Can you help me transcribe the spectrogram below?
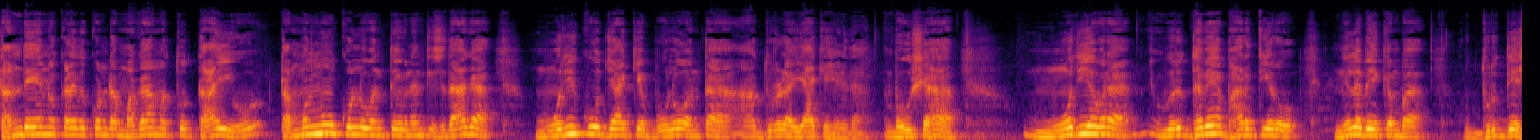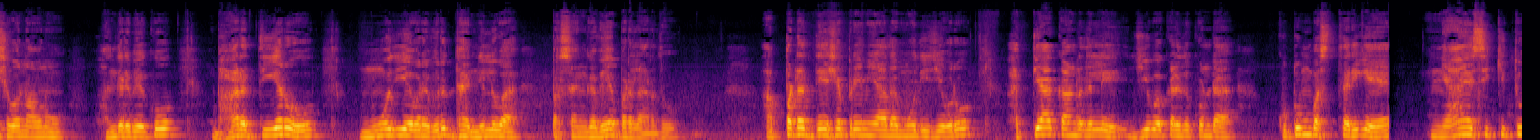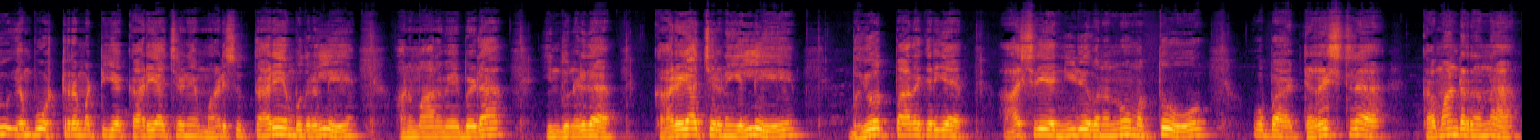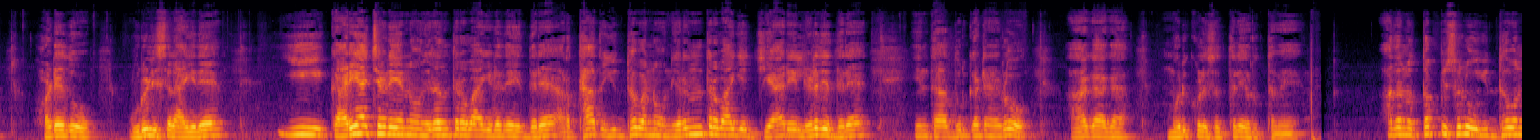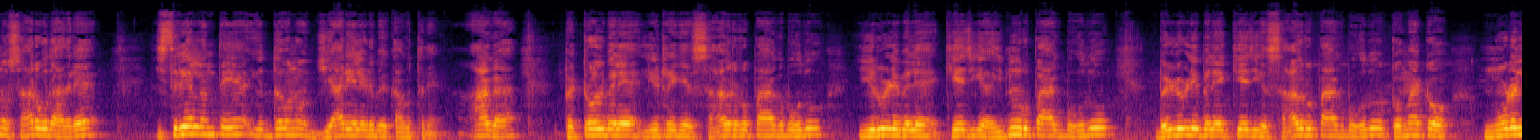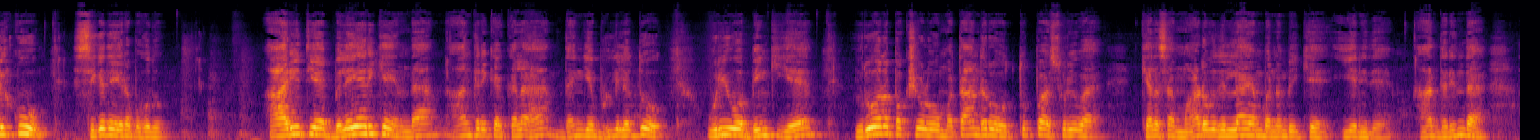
ತಂದೆಯನ್ನು ಕಳೆದುಕೊಂಡ ಮಗ ಮತ್ತು ತಾಯಿಯು ತಮ್ಮನ್ನೂ ಕೊಲ್ಲುವಂತೆ ವಿನಂತಿಸಿದಾಗ ಮೋದಿಕೋ ಜಾಕೆ ಬೋಲೋ ಅಂತ ಆ ದುರುಳ ಯಾಕೆ ಹೇಳಿದ? ಬಹುಶಃ ಮೋದಿಯವರ ವಿರುದ್ಧವೇ ಭಾರತೀಯರು ನಿಲ್ಲಬೇಕೆಂಬ ದುರುದ್ದೇಶವನ್ನು ಅವನು ಹೊಂದಿರಬೇಕು. ಭಾರತೀಯರು ಮೋದಿಯವರ ವಿರುದ್ಧ ನಿಲ್ಲುವ ಪ್ರಸಂಗವೇ ಬರಲಾರದು. ಅಪ್ಪಟ ದೇಶಪ್ರೇಮಿಯಾದ ಮೋದಿಜಿಯವರು ಹತ್ಯಾಕಾಂಡದಲ್ಲಿ ಜೀವ ಕಳೆದುಕೊಂಡ ಕುಟುಂಬಸ್ಥರಿಗೆ ನ್ಯಾಯ ಸಿಕ್ಕಿತು ಎಂಬುವಷ್ಟರ ಮಟ್ಟಿಗೆ ಕಾರ್ಯಾಚರಣೆ ಮಾಡಿಸುತ್ತಾರೆ ಎಂಬುದರಲ್ಲಿ ಅನುಮಾನವೇ ಬೇಡ. ಇಂದು ನಡೆದ ಕಾರ್ಯಾಚರಣೆಯಲ್ಲಿ ಭಯೋತ್ಪಾದಕರಿಗೆ ಆಶ್ರಯ ನೀಡಿದವನನ್ನು ಮತ್ತು ಒಬ್ಬ ಟೆರರಿಸ್ಟ್ನ ಕಮಾಂಡರನ್ನು ಹೊಡೆದು ಉರುಳಿಸಲಾಗಿದೆ. ಈ ಕಾರ್ಯಾಚರಣೆಯನ್ನು ನಿರಂತರವಾಗಿಡದೇ ಇದ್ದರೆ, ಅರ್ಥಾತ್ ಯುದ್ಧವನ್ನು ನಿರಂತರವಾಗಿ ಜಾರಿಯಲ್ಲಿಡದಿದ್ದರೆ ಇಂತಹ ದುರ್ಘಟನೆಗಳು ಆಗಾಗ ಮರುಕೊಳಿಸುತ್ತಲೇ ಇರುತ್ತವೆ. ಅದನ್ನು ತಪ್ಪಿಸಲು ಯುದ್ಧವನ್ನು ಸಾರುವುದಾದರೆ, ಇಸ್ರೇಲ್ನಂತೆಯೇ ಯುದ್ಧವನ್ನು ಜಾರಿಯಲ್ಲಿಡಬೇಕಾಗುತ್ತದೆ ಆಗ ಪೆಟ್ರೋಲ್ ಬೆಲೆ ಲೀಟ್ರಿಗೆ ಸಾವಿರ ರೂಪಾಯಿ ಆಗಬಹುದು, ಈರುಳ್ಳಿ ಬೆಲೆ ಕೆ ಜಿಗೆ ಐದುನೂರು ರೂಪಾಯಿ ಆಗಬಹುದು, ಬೆಳ್ಳುಳ್ಳಿ ಬೆಲೆ ಕೆ ಜಿಗೆ ಸಾವಿರ ರೂಪಾಯಿ ಆಗಬಹುದು, ಟೊಮ್ಯಾಟೊ ನೋಡಲಿಕ್ಕೂ ಸಿಗದೇ ಇರಬಹುದು. ಆ ರೀತಿಯ ಬೆಲೆ ಏರಿಕೆಯಿಂದ ಆಂತರಿಕ ಕಲಹ, ದಂಗೆ ಭುಗಿಲದ್ದು, ಉರಿಯುವ ಬೆಂಕಿಗೆ ವಿರೋಧ ಪಕ್ಷಗಳು, ಮತಾಂಧರು ತುಪ್ಪ ಸುರಿಯುವ ಕೆಲಸ ಮಾಡುವುದಿಲ್ಲ ಎಂಬ ನಂಬಿಕೆ ಏನಿದೆ? ಆದ್ದರಿಂದ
